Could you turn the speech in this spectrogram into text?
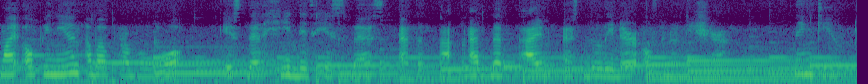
My opinion about Prabowo is that he did his best at, the at that time as the leader of Indonesia. Thank you.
